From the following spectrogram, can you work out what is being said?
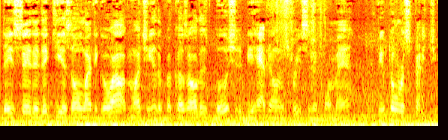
they said that their kids don't like to go out much either because all this bullshit be happening on the streets anymore, man. People don't respect you.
